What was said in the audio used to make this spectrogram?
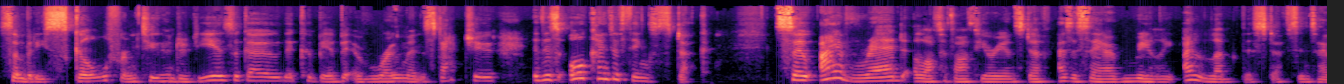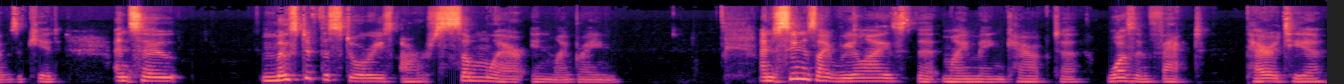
somebody's skull from 200 years ago. There could be a bit of Roman statue. There's all kinds of things stuck. So I have read a lot of Arthurian stuff. As I say, I really, I loved this stuff since I was a kid. And so most of the stories are somewhere in my brain. And as soon as I realized that my main character was in fact Peretur,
